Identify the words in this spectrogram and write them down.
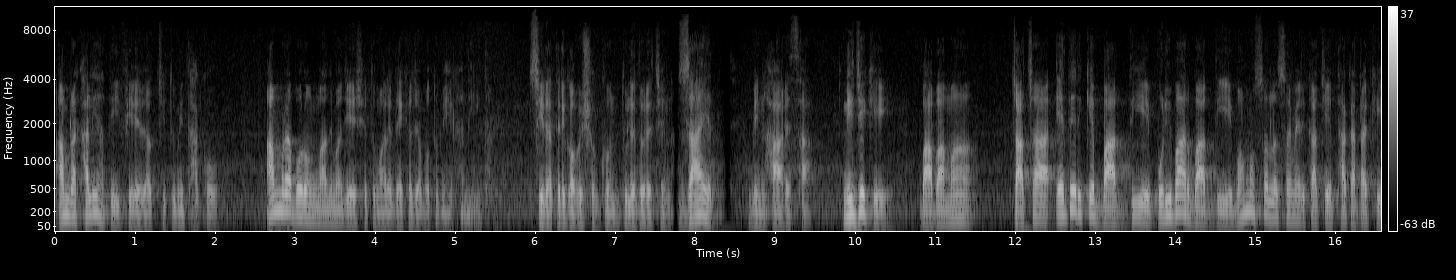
আমরা খালি হাতেই ফিরে যাচ্ছি, তুমি থাকো। আমরা বরং মাঝে মাঝে এসে তোমারে দেখে যাব, তুমি এখানেই থাকো। সিরাতের গবেষকগণ তুলে ধরেছেন, জায়েদ বিন হারেসা। নিজেকে বাবা, মা, চাচা এদেরকে বাদ দিয়ে, পরিবার বাদ দিয়ে মোহাম্মদ সাল্লাহ সাল্লামের কাছে থাকাটাকে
